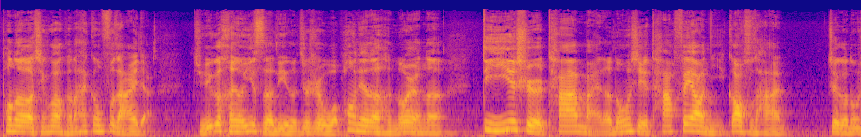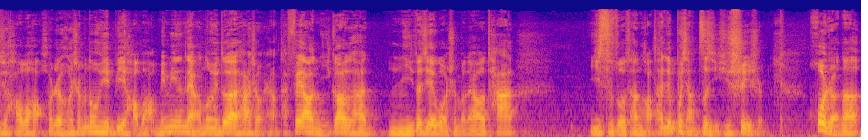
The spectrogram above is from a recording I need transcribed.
碰到的情况可能还更复杂一点。举一个很有意思的例子，就是我碰见的很多人呢，第一是他买的东西，他非要你告诉他这个东西好不好，或者和什么东西比好不好，明明两个东西都在他手上，他非要你告诉他你的结果什么，然后他以此做参考，他就不想自己去试一试，或者呢，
